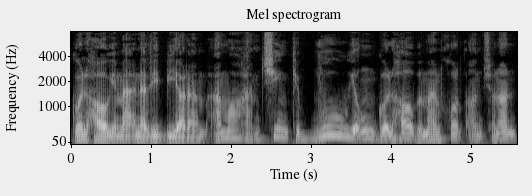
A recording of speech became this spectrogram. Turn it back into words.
گلهای معنوی بیارم. اما همچین که بوی اون گلها به من خورد آنچنان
